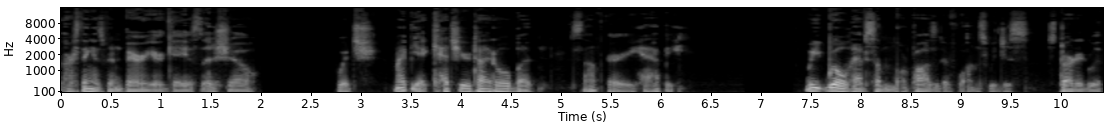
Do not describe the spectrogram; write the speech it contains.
our thing has been Your Gays, the show, which might be a catchier title, but it's not very happy. We will have some more positive ones. We just started with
